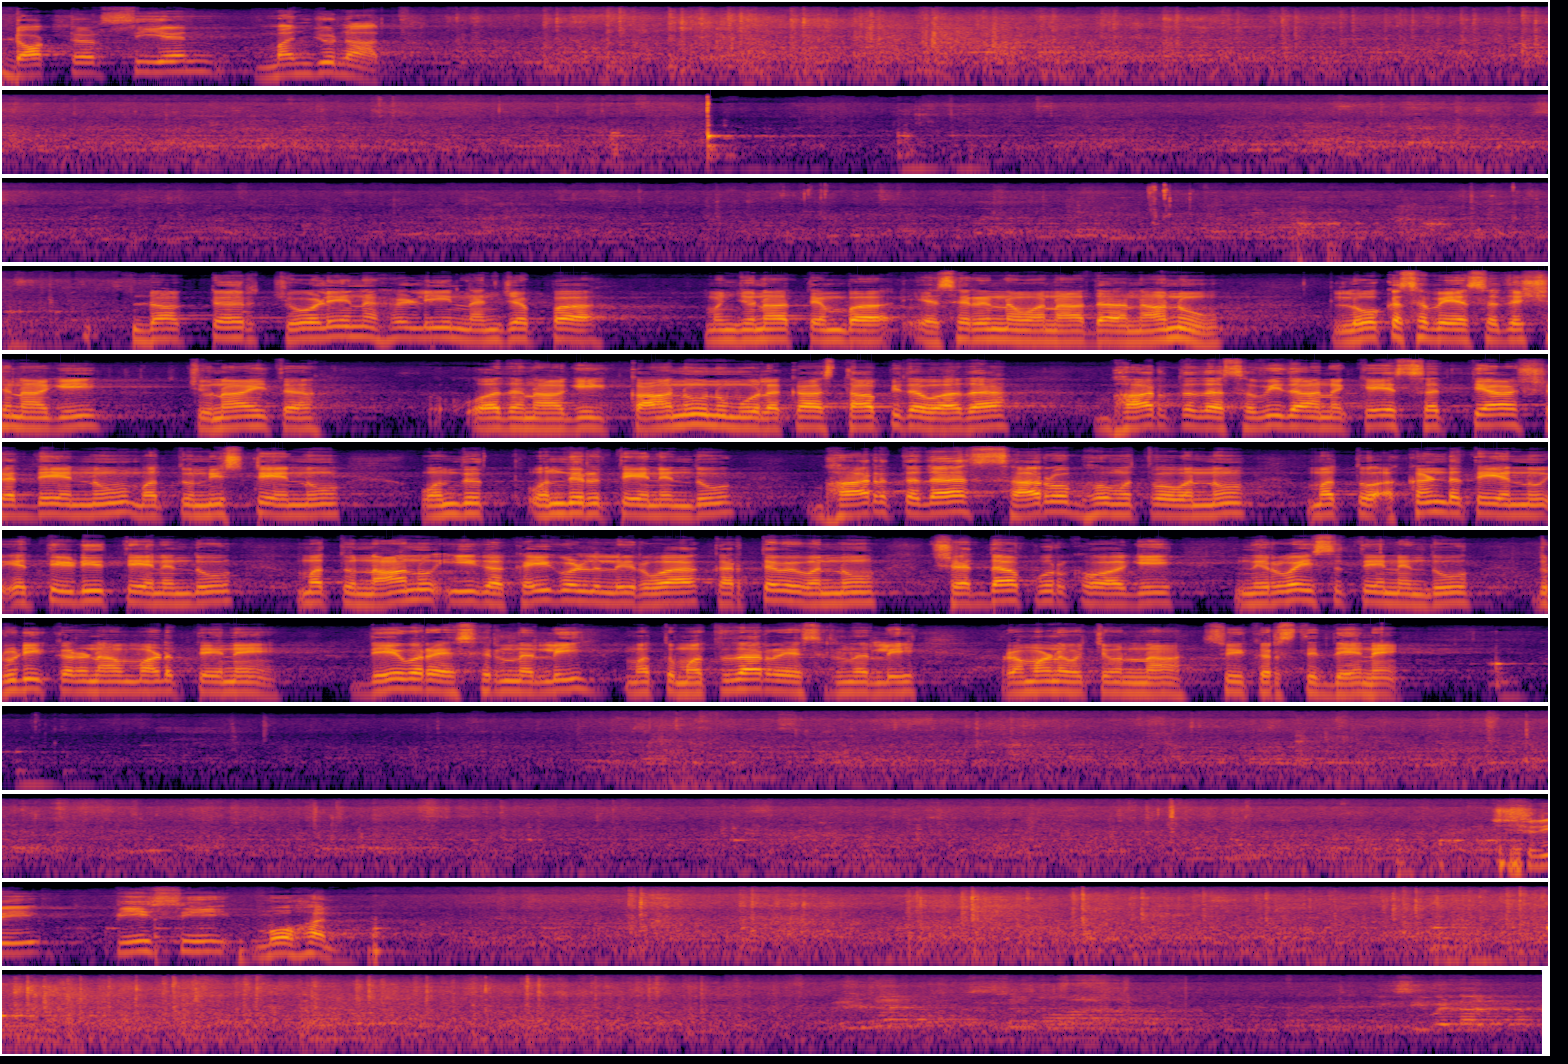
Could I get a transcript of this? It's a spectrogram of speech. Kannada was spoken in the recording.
Dr. N Manjunath doctor Cholenahalli Nanjappa Manjunath ಎಂಬ ಹೆಸರಿನವನಾದ ನಾನು ಲೋಕಸಭೆಯ ಸದಸ್ಯನಾಗಿ, ಚುನಾಯಿತವಾದನಾಗಿ, ಕಾನೂನು ಮೂಲಕ ಸ್ಥಾಪಿತವಾದ ಭಾರತದ ಸಂವಿಧಾನಕ್ಕೆ ಸತ್ಯ, ಶ್ರದ್ಧೆಯನ್ನು ಮತ್ತು ನಿಷ್ಠೆಯನ್ನು ಹೊಂದು ಹೊಂದಿರುತ್ತೇನೆಂದು, ಭಾರತದ ಸಾರ್ವಭೌಮತ್ವವನ್ನು ಮತ್ತು ಅಖಂಡತೆಯನ್ನು ಎತ್ತಿ ಹಿಡಿಯುತ್ತೇನೆಂದು ಮತ್ತು ನಾನು ಈಗ ಕೈಗೊಳ್ಳಲಿರುವ ಕರ್ತವ್ಯವನ್ನು ಶ್ರದ್ಧಾಪೂರ್ವಕವಾಗಿ ನಿರ್ವಹಿಸುತ್ತೇನೆಂದು ದೃಢೀಕರಣ ಮಾಡುತ್ತೇನೆ. ದೇವರ ಹೆಸರಿನಲ್ಲಿ ಮತ್ತು ಮತದಾರರ ಹೆಸರಿನಲ್ಲಿ ಪ್ರಮಾಣವಚನವನ್ನು ಸ್ವೀಕರಿಸುತ್ತಿದ್ದೇನೆ Shri P.C. Mohan. quella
